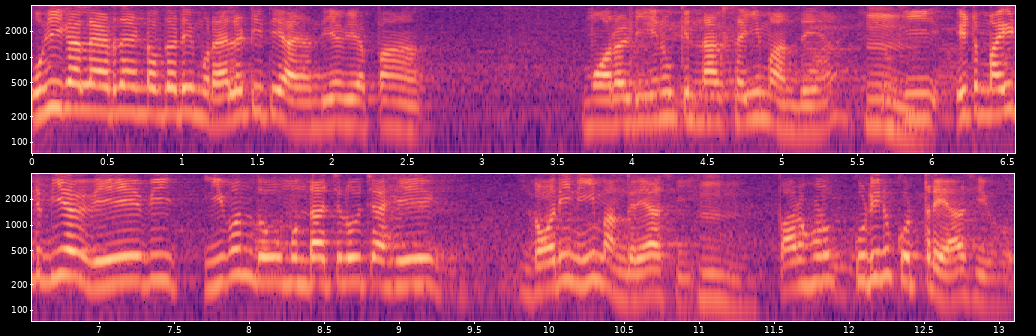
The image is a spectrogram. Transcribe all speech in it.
ਉਹੀ ਗੱਲ at the end of the day morality ਤੇ ਆ ਜਾਂਦੀ ਹੈ ਵੀ ਆਪਾਂ ਮੋਰਲੀ ਇਹਨੂੰ ਕਿੰਨਾ ਸਹੀ ਮੰਨਦੇ ਆ ਕਿਉਂਕਿ it might be a way ਵੀ ਈਵਨ ਦੋ ਮੁੰਡਾ ਚਲੋ ਚਾਹੇ ਡੋਰੀ ਨਹੀਂ ਮੰਗ ਰਿਹਾ ਸੀ ਪਰ ਹੁਣ ਕੁੜੀ ਨੂੰ ਕੁੱਟ ਰਿਹਾ ਸੀ ਉਹ।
